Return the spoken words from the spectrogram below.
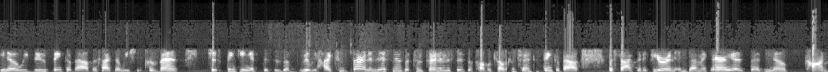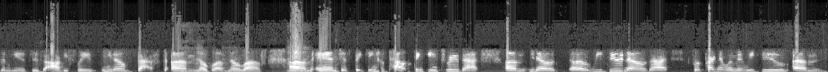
you know, we do think about the fact that we should prevent just thinking if this is a really high concern, and this is a concern, and this is a public health concern, to think about the fact that if you're in endemic areas, that you know condom use is obviously you know best. Um, mm-hmm. No glove, mm-hmm. no love, mm-hmm. um, and just thinking about thinking through that. Um, you know, uh, we do know that for pregnant women, we do um,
